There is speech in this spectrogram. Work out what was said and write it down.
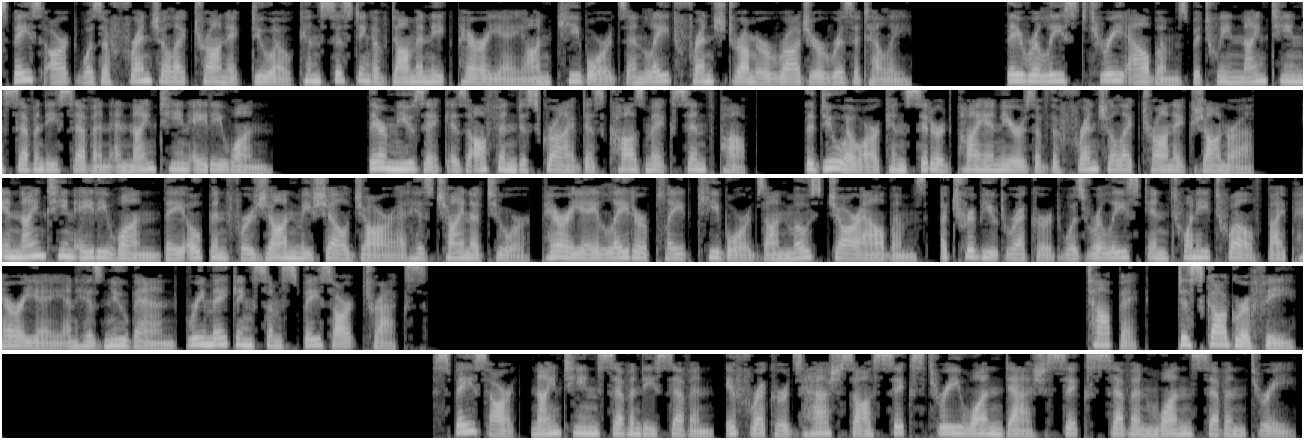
Space Art was a French electronic duo consisting of Dominique Perrier on keyboards and late French drummer Roger Rizzitelli. They released three albums between 1977 and 1981. Their music is often described as cosmic synth pop. The duo are considered pioneers of the French electronic genre. In 1981 they opened for Jean-Michel Jarre at his China tour. Perrier later played keyboards on most Jarre albums. A tribute record was released in 2012 by Perrier and his new band, remaking some space art tracks. Topic: Discography Space Art, 1977, IF Records hash saw 631-67173.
